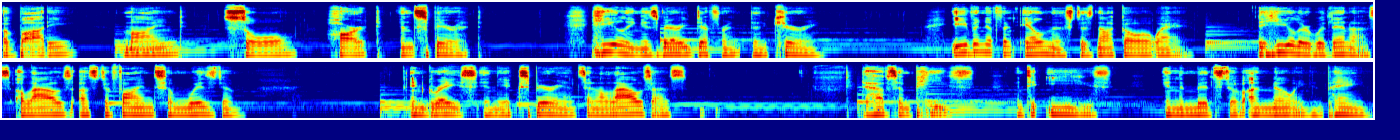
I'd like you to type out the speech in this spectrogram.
of body, mind, soul, heart, and spirit. Healing is very different than curing. Even if an illness does not go away, the healer within us allows us to find some wisdom and grace in the experience and allows us to have some peace and to ease in the midst of unknowing and pain.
